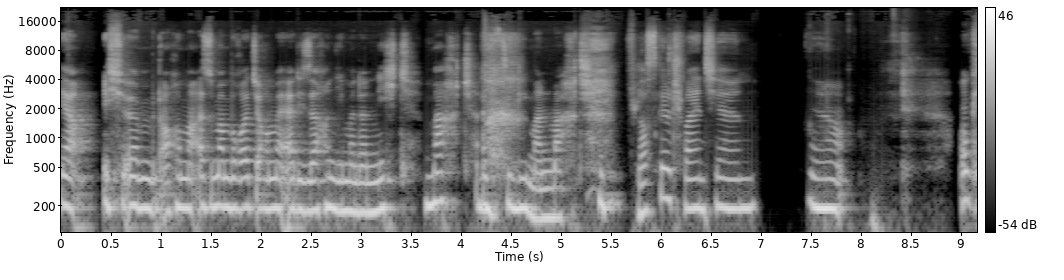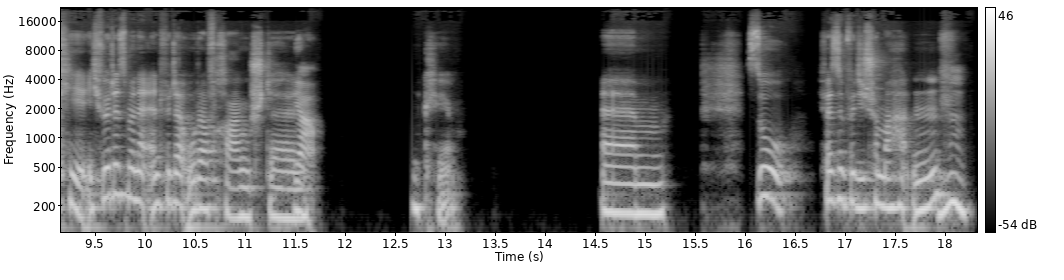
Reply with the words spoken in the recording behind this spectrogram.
Ja, ich ähm, bin auch immer, also man bereut ja auch immer eher die Sachen, die man dann nicht macht, als die, die man macht. Floskelschweinchen. Ja. Okay, ich würde jetzt meine Entweder-Oder-Fragen stellen. Ja. Okay. Ähm, so, ich weiß nicht, ob wir die schon mal hatten. Mhm.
